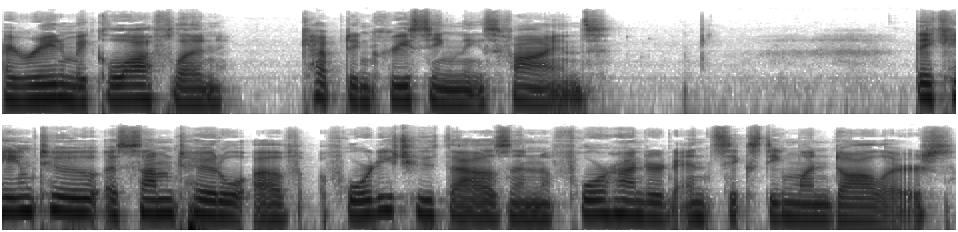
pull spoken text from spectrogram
Irene McLaughlin, kept increasing these fines. They came to a sum total of $42,461.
